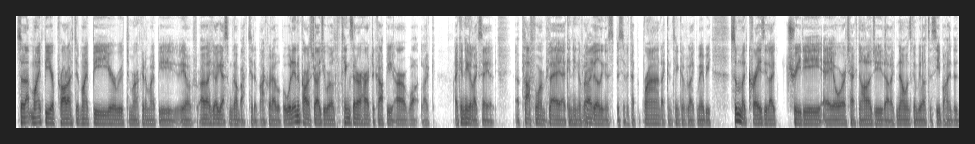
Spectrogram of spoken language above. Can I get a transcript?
So that might be your product, it might be your route to market, it might be you know I, I guess I'm going back to the macro level, but within the product strategy world, things that are hard to copy are what like I can think of like say a, platform play. I can think of like Right. building a specific type of brand. I can think of like maybe some like crazy like 3D AOR technology that like no one's going to be able to see behind the,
